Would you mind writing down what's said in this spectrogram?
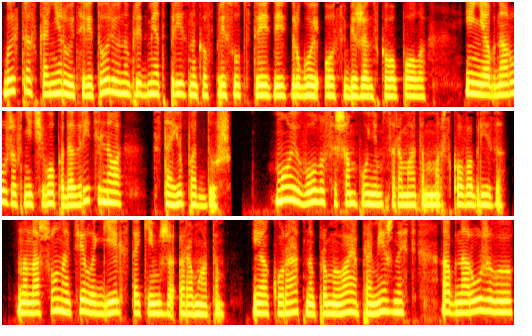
Быстро сканирую территорию на предмет признаков присутствия здесь другой особи женского пола и, не обнаружив ничего подозрительного, встаю под душ. Мою волосы шампунем с ароматом морского бриза. Наношу на тело гель с таким же ароматом и, аккуратно промывая промежность, обнаруживаю,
